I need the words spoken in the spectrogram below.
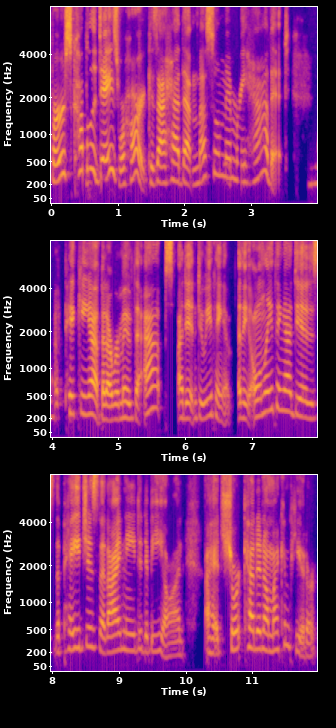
first couple of days were hard because I had that muscle memory habit mm-hmm. of picking up, but I removed the apps. I didn't do anything. The only thing I did is the pages that I needed to be on, I had shortcutted on my computer.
